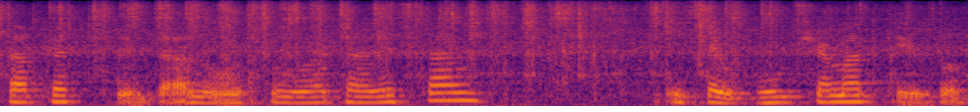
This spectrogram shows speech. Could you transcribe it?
საფეთში და ნუ სულად არის და ისე გულშემატკივრობ.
